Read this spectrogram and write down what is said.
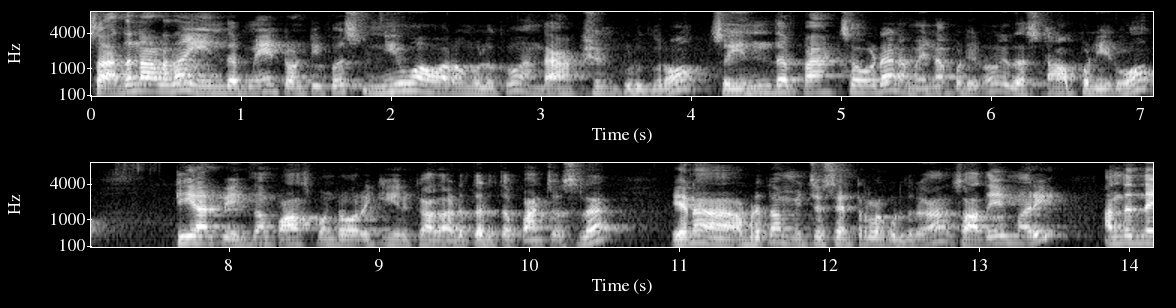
ஸோ அதனால தான் இந்த மே டுவெண்ட்டி ஃபர்ஸ்ட் நியூவாக வரவங்களுக்கும் அந்த ஆப்ஷன் கொடுக்குறோம். ஸோ இந்த பேட்சோட நம்ம என்ன பண்ணிடுவோம் இதை ஸ்டாப் பண்ணிடுவோம். டிஆர்பி எக்ஸாம் பாஸ் பண்ணுற வரைக்கும் இருக்காது. அடுத்தடுத்த பேட்சஸில் ஏன்னா அப்படி தான் மிச்ச சென்டரில் கொடுத்துருக்காங்க. ஸோ அதே மாதிரி அந்தந்த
